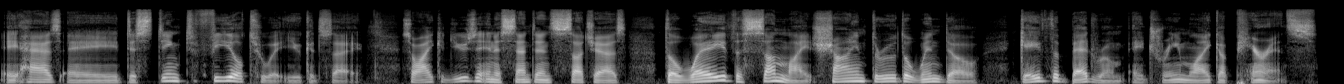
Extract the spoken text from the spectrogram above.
it has a distinct feel to it, you could say. So I could use it in a sentence such as The way the sunlight shined through the window gave the bedroom a dreamlike appearance.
